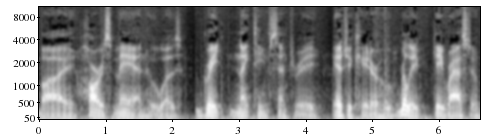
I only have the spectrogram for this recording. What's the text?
by Horace Mann, who was a great 19th century educator who really gave rise to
